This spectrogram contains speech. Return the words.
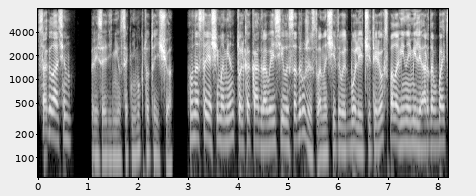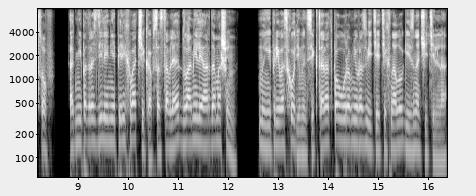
«Согласен», — присоединился к нему кто-то еще. В настоящий момент только кадровые силы Содружества насчитывают более 4,5 миллиардов бойцов. Одни подразделения перехватчиков составляют 2 миллиарда машин. Мы превосходим инсекторат по уровню развития технологий значительно,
